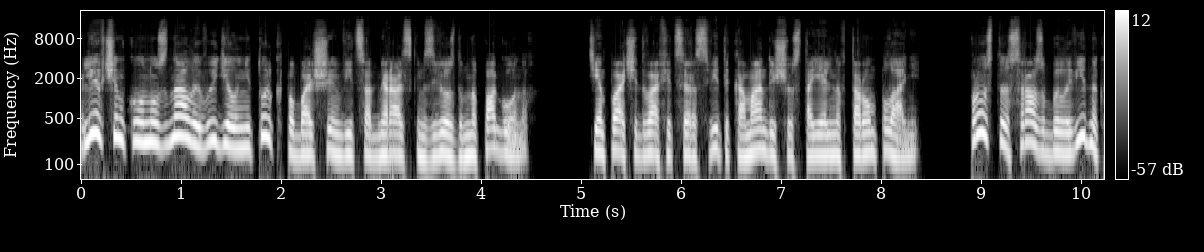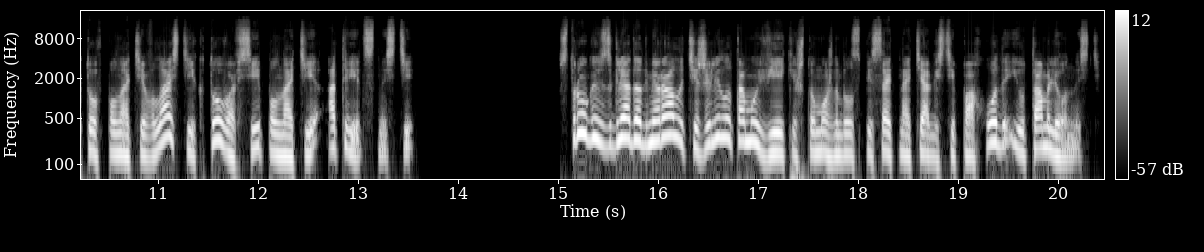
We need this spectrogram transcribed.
Левченко он узнал и выделил не только по большим вице-адмиральским звездам на погонах. Тем паче два офицера свита командующего стояли на втором плане. Просто сразу было видно, кто в полноте власти и кто во всей полноте ответственности. Строгость взгляда адмирала тяжелила тому веки, что можно было списать на тягости похода и утомленность.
